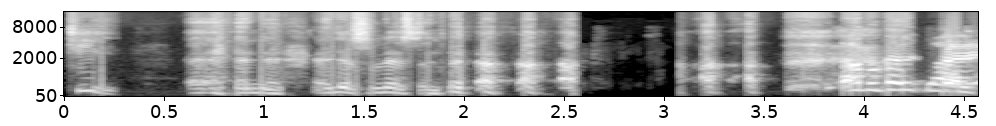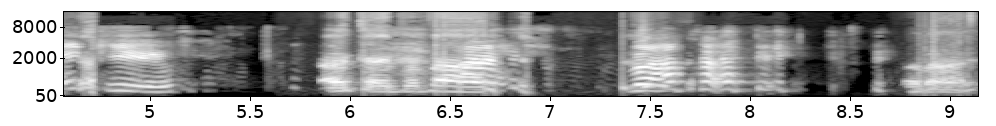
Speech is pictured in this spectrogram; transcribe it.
tea and and just listen. Have a great day. Thank you. Okay. Bye-bye. Bye. Bye. Bye.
